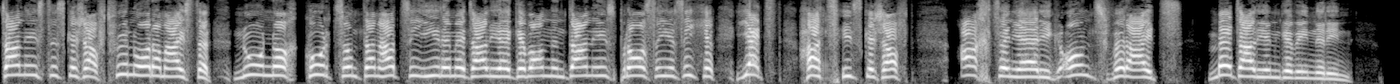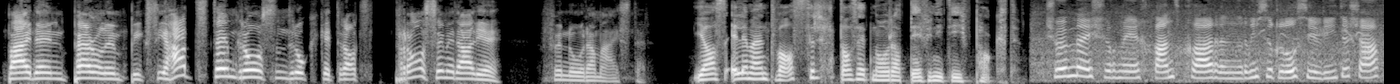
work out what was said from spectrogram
Dann ist es geschafft für Nora Meister. Nur noch kurz und dann hat sie ihre Medaille gewonnen. Dann ist Bronze ihr sicher. Jetzt hat sie es geschafft. 18-jährig und bereits Medaillengewinnerin bei den Paralympics. Sie hat dem großen Druck getrotzt. Bronzemedaille für Nora Meister. Ja, das Element Wasser, das hat Nora definitiv gepackt. Schwimmen ist für mich ganz klar eine riesengroße Leidenschaft.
